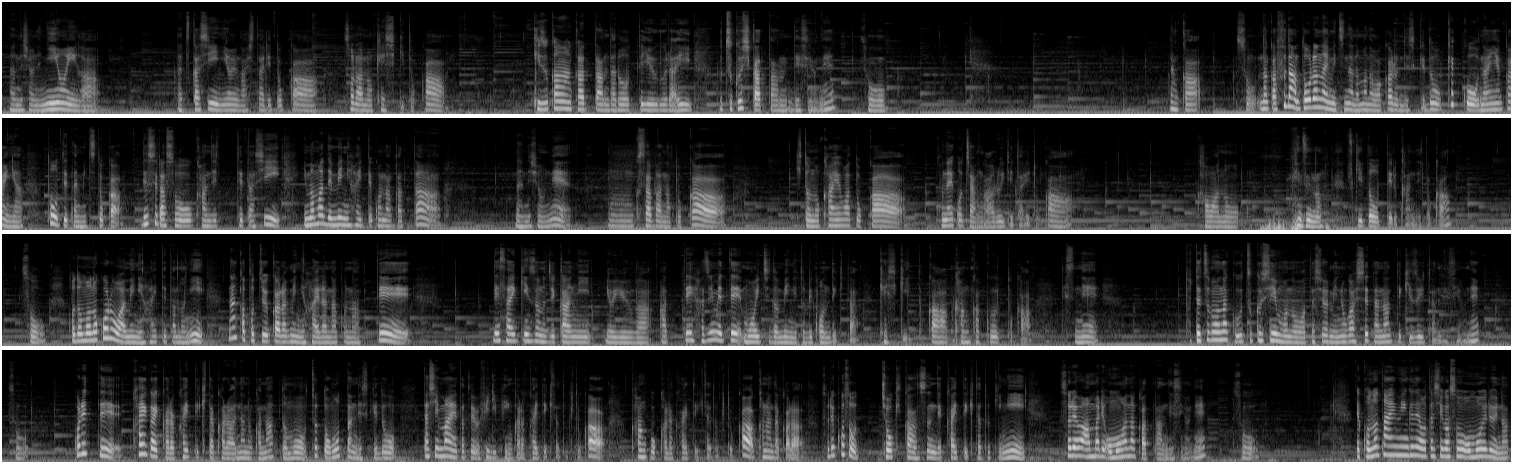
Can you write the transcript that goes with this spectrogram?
何でしょうね。匂いが懐かしい匂いがしたりとか空の景色とか気づかなかったんだろうっていうぐらい美しかったんですよね。そう。なんかそうなんか普段通らない道ならまだわかるんですけど結構なんやかんや通ってた道とかですらそう感じてたし今まで目に入ってこなかった何でしょうねうん草花とか人の会話とか子猫ちゃんが歩いてたりとか川の水の透き通ってる感じとか。そう。子供の頃は目に入ってたのになんか途中から目に入らなくなってで最近その時間に余裕があって初めてもう一度目に飛び込んできた景色とか感覚とかですね。とてつもなく美しいものを私は見逃してたなって気づいたんですよね。そう。これって海外から帰ってきたからなのかなともちょっと思ったんですけど私前例えばフィリピンから帰ってきた時とか韓国から帰ってきた時とかカナダからそれこそ長期間住んで帰ってきた時にそれはあんまり思わなかったんですよね。そうでこのタイミングで私がそう思えるようになっ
